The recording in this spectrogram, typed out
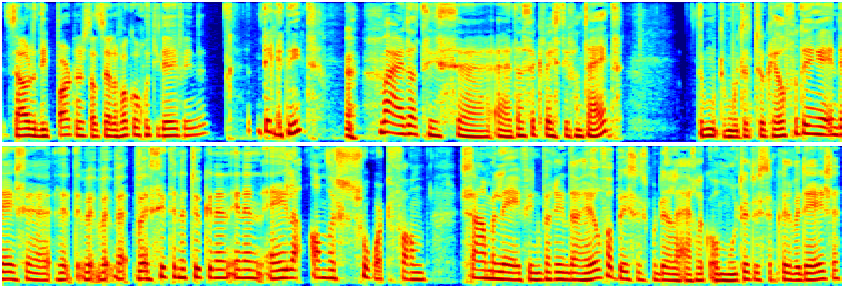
Zouden die partners dat zelf ook een goed idee vinden? Ik denk het niet. maar dat is, uh, dat is een kwestie van tijd. Er moeten, natuurlijk heel veel dingen in deze. We, zitten natuurlijk in een, in een hele ander soort van samenleving. waarin er heel veel businessmodellen eigenlijk om moeten. Dus dan kunnen we deze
